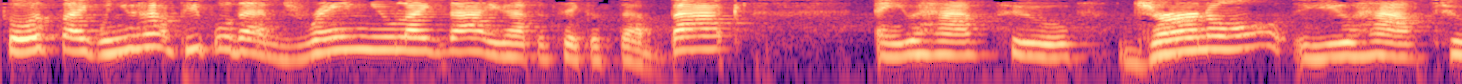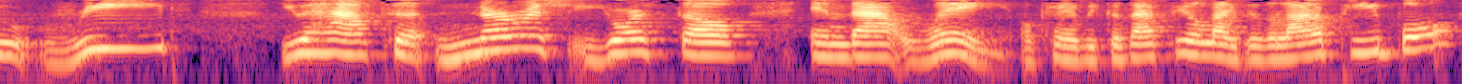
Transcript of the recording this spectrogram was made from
So it's like when you have people that drain you like that, you have to take a step back and you have to journal, you have to read, you have to nourish yourself in that way, okay? Because I feel like there's a lot of people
